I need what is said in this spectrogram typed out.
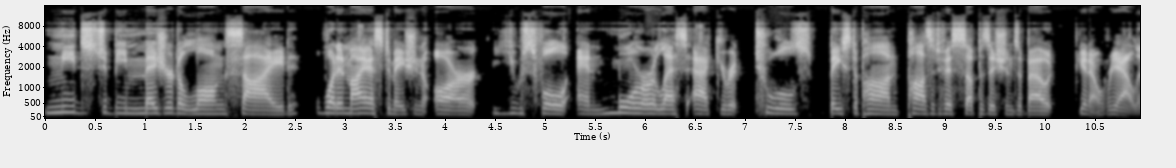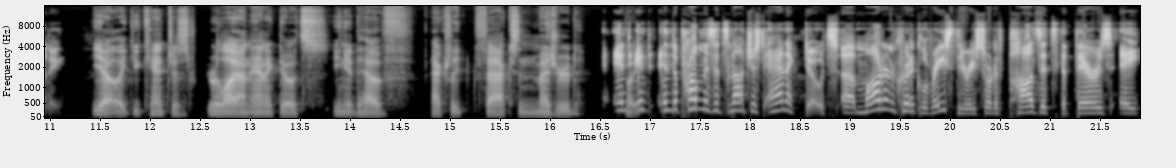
needs to be measured alongside what, in my estimation, are useful and more or less accurate tools based upon positivist suppositions about, you know, reality. Yeah, like you can't just rely on anecdotes. You need to have actually facts and measured. And, like... and and the problem is it's not just anecdotes. Uh, modern critical race theory sort of posits that there's a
